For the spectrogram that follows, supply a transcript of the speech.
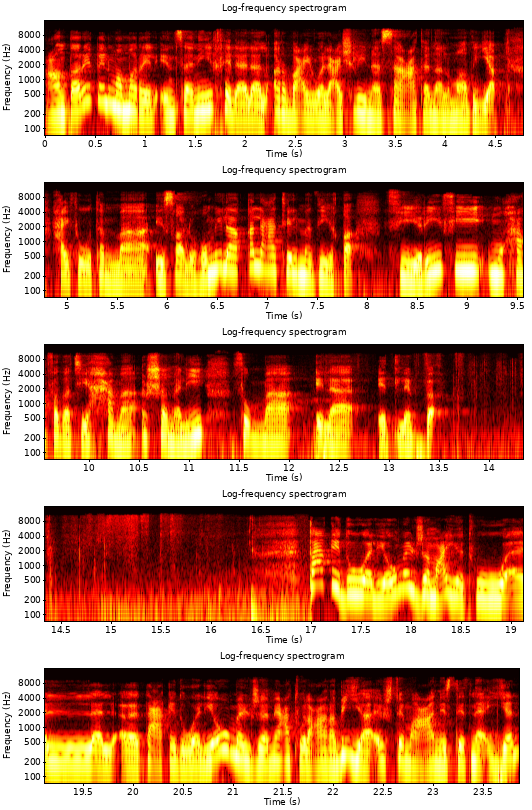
عن طريق الممر الإنساني خلال الأربع والعشرين ساعة الماضية حيث تم إيصالهم إلى قلعة المذيق في ريف محافظة حما الشمالي ثم إلى إدلب. تعقد اليوم الجمعية تعقد اليوم الجامعة العربية اجتماعا استثنائيا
